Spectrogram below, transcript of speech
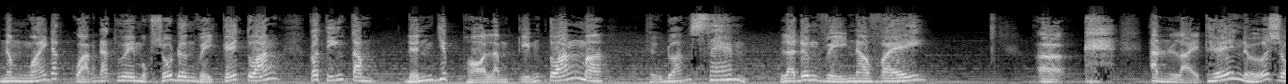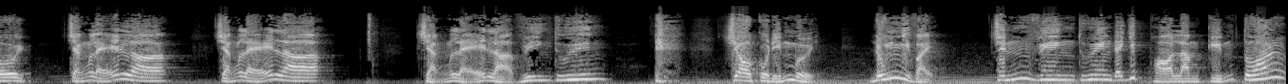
Năm ngoái Đắc Quảng đã thuê một số đơn vị kế toán Có tiếng tâm đến giúp họ làm kiểm toán mà. Thử đoán xem là đơn vị nào vậy? Ờ Anh lại thế nữa rồi. Chẳng lẽ là, Chẳng lẽ là Chẳng lẽ là viên thuyên? Cho cô điểm 10 Đúng như vậy, Chính viên thuyên đã giúp họ làm kiểm toán.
